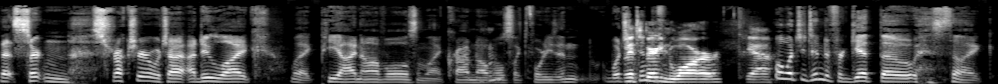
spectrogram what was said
That certain structure, which I, I do like, like PI novels and like crime novels, like the 40s, and what you It's very to, noir. Yeah. well, what you tend to forget though is like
